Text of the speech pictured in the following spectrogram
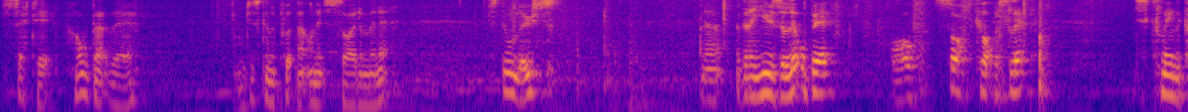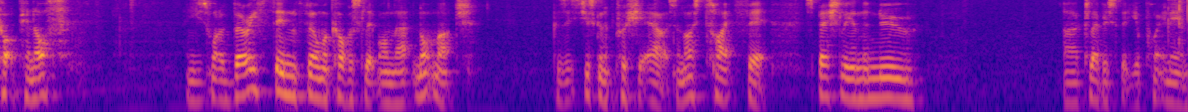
set it, hold that there. I'm just going to put that on its side a minute. It's still loose. Now I'm going to use a little bit of soft copper slip. Just clean the copper pin off. And you just want a very thin film of copper slip on that, not much, because it's just going to push it out. It's a nice tight fit, especially in the new uh, clevis that you're putting in.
